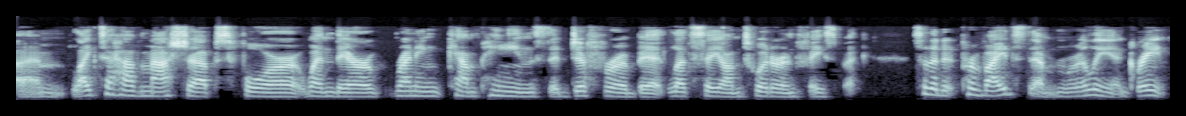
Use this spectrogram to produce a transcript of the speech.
um, like to have mashups for when they're running campaigns that differ a bit, let's say on Twitter and Facebook, so that it provides them really a great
